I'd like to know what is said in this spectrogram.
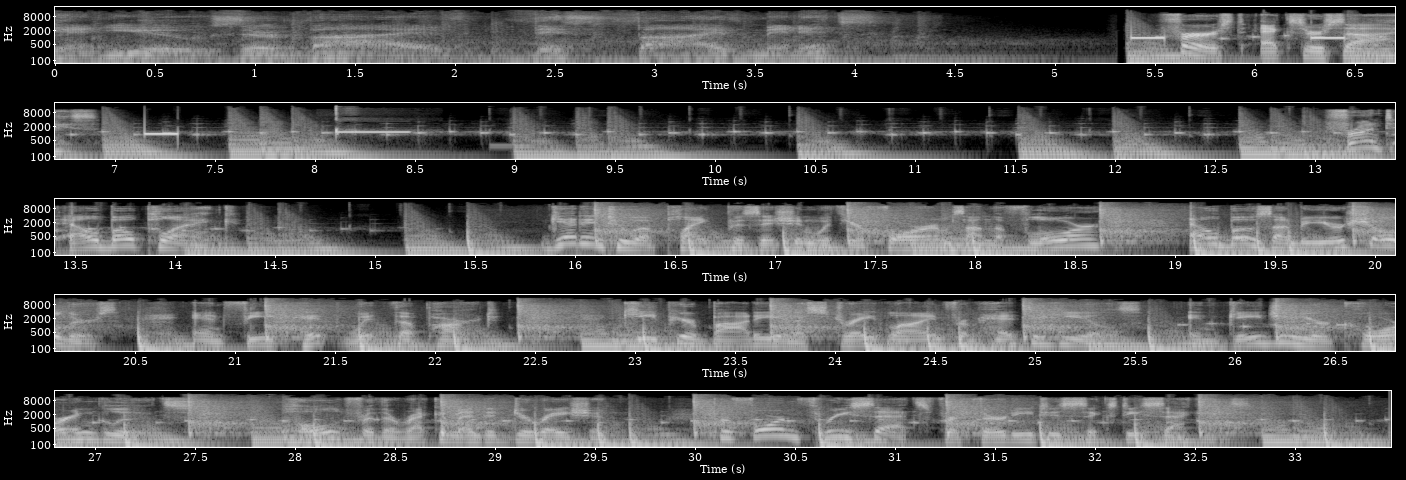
Can you survive this five minutes? First, exercise. Front elbow plank. Get into a plank position with your forearms on the floor, elbows under your shoulders, and feet hip width apart. Keep your body in a straight line from head to heels, engaging your core and glutes. Hold for the recommended duration. Perform three sets for 30 to 60 seconds.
